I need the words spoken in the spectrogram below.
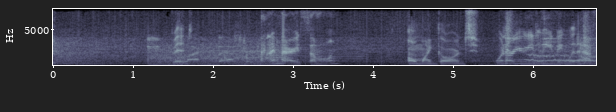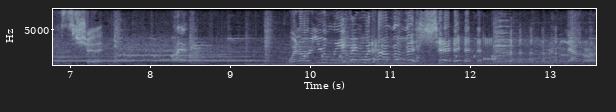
Okay. Bit. I married someone. Oh my god. When are you leaving with half of this shit? What? When are you leaving with half of this shit? Never.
